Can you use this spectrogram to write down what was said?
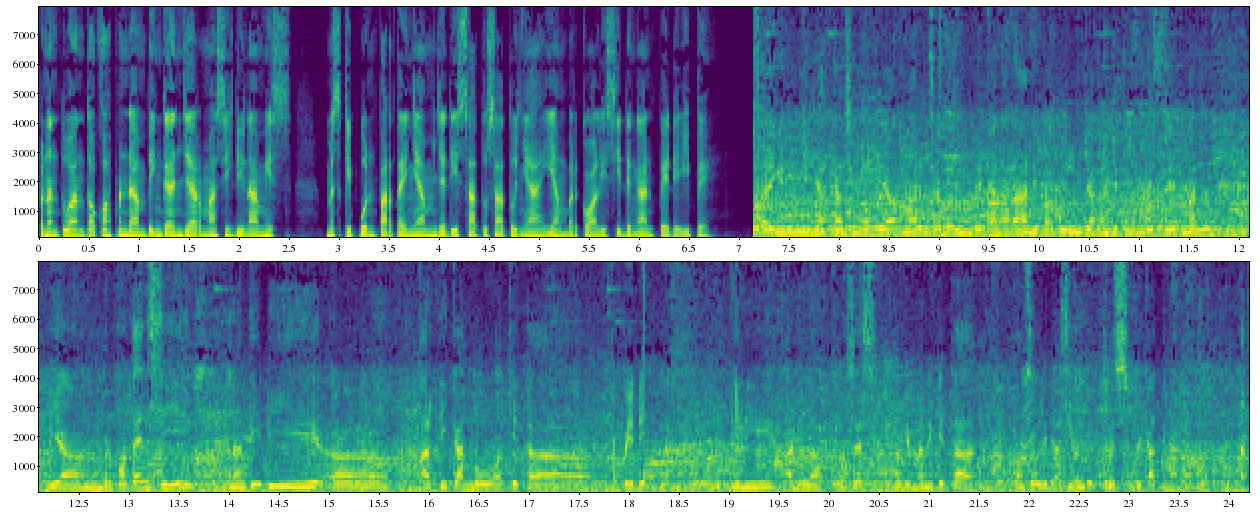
penentuan tokoh pendamping Ganjar masih dinamis, meskipun partainya menjadi satu-satunya yang berkoalisi dengan PDIP. Saya ingin mengingatkan semua pihak, kemarin saya baru memberikan arahan di Bapilu, jangan kita memberi statement yang berpotensi nanti diartikan uh, bahwa kita kepede dan ini adalah proses bagaimana kita konsolidasi untuk terus dekat dengan rakyat.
